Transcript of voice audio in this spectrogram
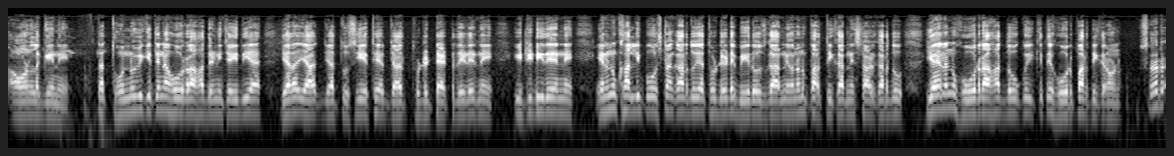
ਆਉਣ ਲੱਗੇ ਨੇ ਤਾਂ ਤੁਹਾਨੂੰ ਵੀ ਕਿਤੇ ਨਾ ਹੋਰ ਰਾਹਤ ਦੇਣੀ ਚਾਹੀਦੀ ਹੈ? ਜਾਂ ਜਾਂ- ਜਾਂ ਤੁਸੀਂ ਇੱਥੇ ਜਾਂ ਤੁਹਾਡੇ ਟੈਟ ਦੇ ਜਿਹੜੇ ਨੇ ਈਟੀਟੀ ਦੇ ਨੇ ਇਹਨਾਂ ਨੂੰ ਖਾਲੀ ਪੋਸਟਾਂ ਕਰ ਦਿਓ ਜਾਂ ਤੁਹਾਡੇ ਜਿਹੜੇ ਬੇਰੋਜ਼ਗਾਰ ਨੇ ਉਹਨਾਂ ਨੂੰ ਭਰਤੀ ਕਰਨੀ ਸਟਾਰਟ ਕਰ ਦਿਓ ਜਾਂ ਇਹਨਾਂ ਨੂੰ ਹੋਰ ਰਾਹਤ ਦਿਓ ਕੋਈ ਕਿਤੇ ਹੋਰ ਭਰਤੀ ਕਰਾਉਣ? ਸਰ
